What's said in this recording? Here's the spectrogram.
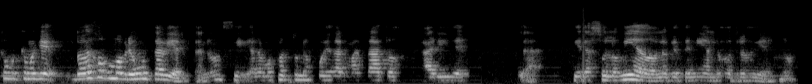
como, como, que lo dejo como pregunta abierta, ¿no? Si a lo mejor tú nos puedes dar más datos, Ari, de si era solo miedo lo que tenían los otros diez, ¿no?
